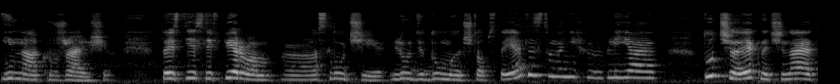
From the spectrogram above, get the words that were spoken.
и на окружающих. То есть, если в первом э, случае люди думают, что обстоятельства на них влияют, тут человек начинает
